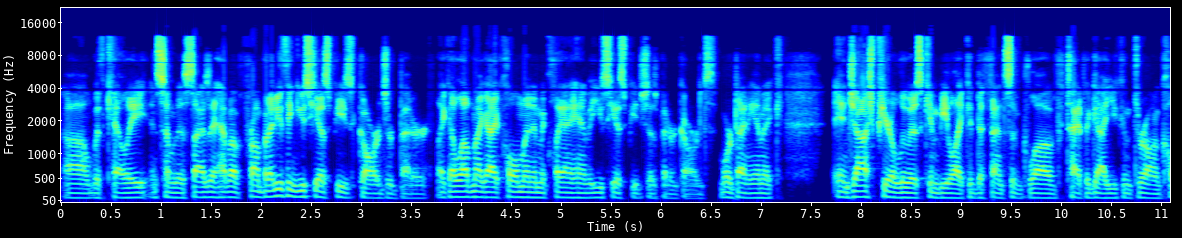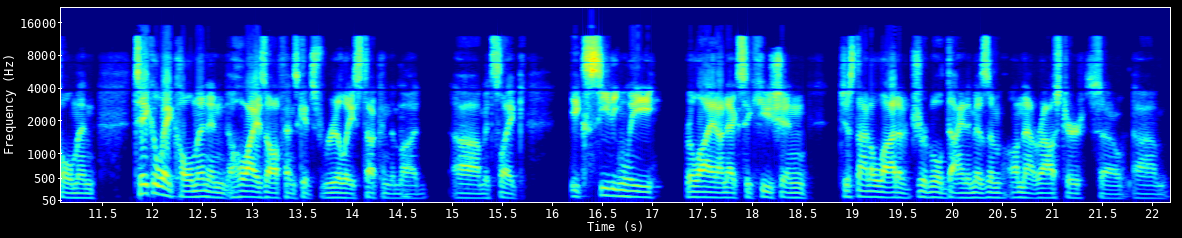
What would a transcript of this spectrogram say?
uh, with Kelly and some of the size they have up front. But I do think UCSB's guards are better. Like I love my guy Coleman and McClanahan, but UCSB just has better guards, more dynamic. And Josh Pierre-Louis can be like a defensive glove type of guy you can throw on Coleman. Take away Coleman, and Hawaii's offense gets really stuck in the mud. Um, it's like exceedingly reliant on execution. Just not a lot of dribble dynamism on that roster. So, um,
